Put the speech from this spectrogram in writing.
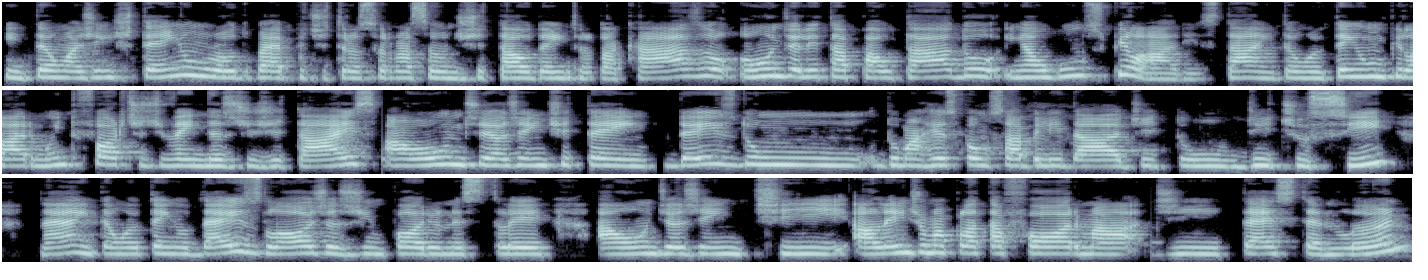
então a gente tem um roadmap de transformação digital dentro da casa, onde ele está pautado em alguns pilares, tá? Então eu tenho um pilar muito forte de vendas digitais, aonde a gente tem desde um de uma responsabilidade do D2C, né? Então eu tenho 10 lojas de Empório Nestlé, aonde a gente, além de uma plataforma de test and learn,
